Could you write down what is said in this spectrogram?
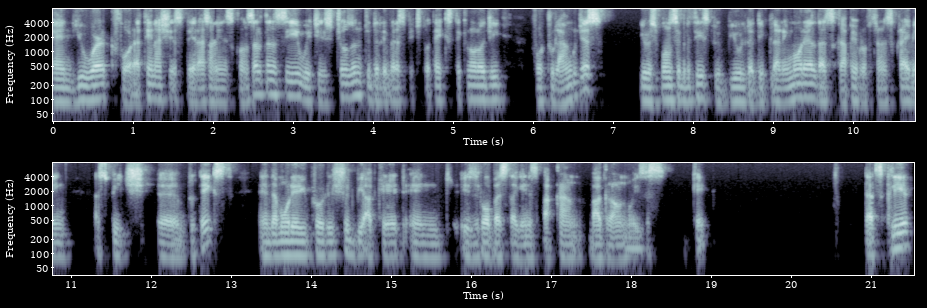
and you work for a data science consultancy, which is chosen to deliver speech-to-text technology for two languages. Your responsibility is to build a deep learning model that's capable of transcribing a speech uh, to text, and the model you produce should be accurate and is robust against background background noises. Okay, that's clear.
